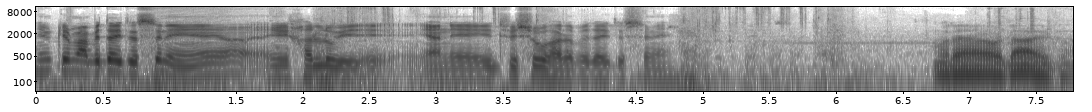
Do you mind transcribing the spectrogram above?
يمكن مع بداية السنة يخلوه يعني يدفشوها لبداية السنة. ولا ولا زلمة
